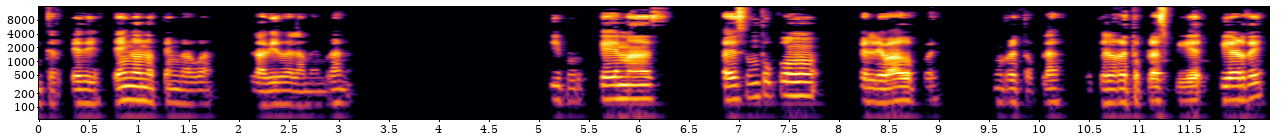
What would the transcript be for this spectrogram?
interpedia, tenga o no tenga agua, la vida de la membrana. ¿Y por qué más? Es un poco elevado, pues, un retoplas, porque el retoplas pierde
